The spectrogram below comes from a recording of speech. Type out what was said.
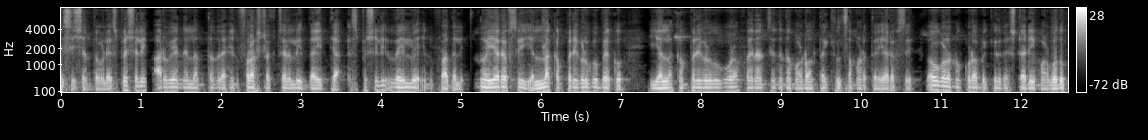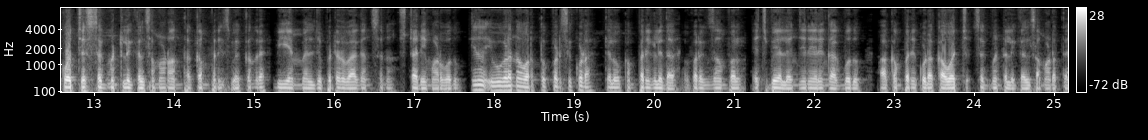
ಡಿಸಿಷನ್ ತಗೊಳ್ಳಿ. Especially R V N L ಅಂತಂದ್ರೆ ಇನ್ಫ್ರಾಸ್ಟ್ರಕ್ಚರ್ ಅಲ್ಲಿ ದೈತ್ಯ. ಎಸ್ಪೆಷಲಿ ರೈಲ್ವೆ ಇನ್ಫ್ರಾದಲ್ಲಿ ಇನ್ನು ಆರ್ ಎಫ್ ಸಿ ಎಲ್ಲಾ ಕಂಪನಿಗಳಿಗೂ ಬೇಕು. ಈ ಎಲ್ಲ ಕಂಪನಿಗಳಿಗೂ ಕೂಡ ಫೈನಾನ್ಸಿಂಗ್ ಅನ್ನ ಮಾಡುವಂತ ಕೆಲಸ ಮಾಡುತ್ತೆ ಆರ್ ಎಫ್ ಸಿ ಅವುಗಳನ್ನು ಕೂಡ ಬೇಕಿದ್ರೆ ಸ್ಟಡಿ ಮಾಡಬಹುದು ಕೋಚಸ್ ಸೆಗ್ಮೆಂಟ್ ಅಲ್ಲಿ ಕೆಲಸ ಮಾಡುವಂತ ಕಂಪನೀಸ್ ಬೇಕಂದ್ರೆ B M L Jupiter Wagons ಅನ್ನ ಸ್ಟಡಿ ಮಾಡಬಹುದು ಇನ್ನು ಇವುಗಳನ್ನ ಹೊರತುಪಡಿಸಿ ಕೂಡ ಕೆಲವು ಕಂಪನಿಗಳಿದಾವೆ. For example H B L engineering ಆಗ್ಬಹುದು ಆ ಕಂಪನಿ ಕೂಡ ಕವಚ್ ಸೆಗ್ಮೆಂಟ್ ಅಲ್ಲಿ ಕೆಲಸ ಮಾಡುತ್ತೆ.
